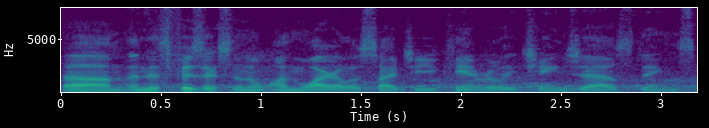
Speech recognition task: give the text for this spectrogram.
um, and there's physics on the wireless side, so you can't really change those things.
